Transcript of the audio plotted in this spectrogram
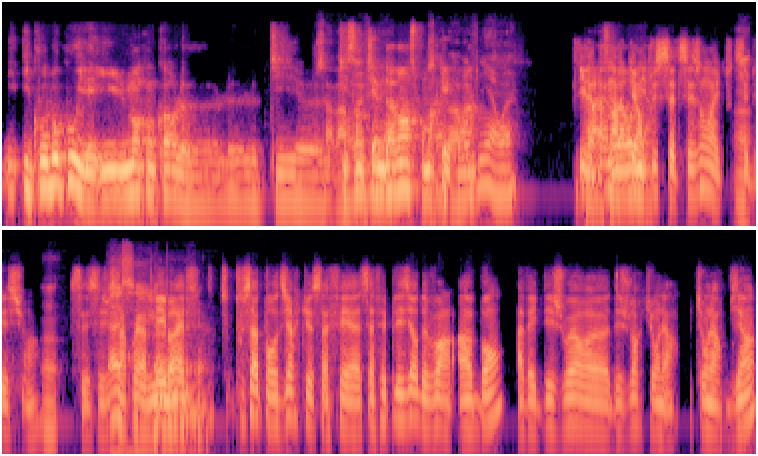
il, il court beaucoup. Il, il lui manque encore le, le, le petit, euh, Ça va petit centième d'avance pour Ça marquer. va quoi, hein. revenir, ouais. Il a Ouais, pas marqué en plus cette saison avec toutes ses blessures. hein. C'est juste incroyable. Mais bref, tout ça pour dire que ça fait ça fait plaisir de voir un banc avec des joueurs euh, des joueurs qui ont l'air qui ont l'air bien,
